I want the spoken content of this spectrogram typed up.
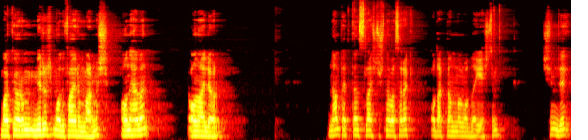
Bakıyorum mirror modifier'ım varmış. Onu hemen onaylıyorum. Numpad'den slash tuşuna basarak odaklanma moduna geçtim. Şimdi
